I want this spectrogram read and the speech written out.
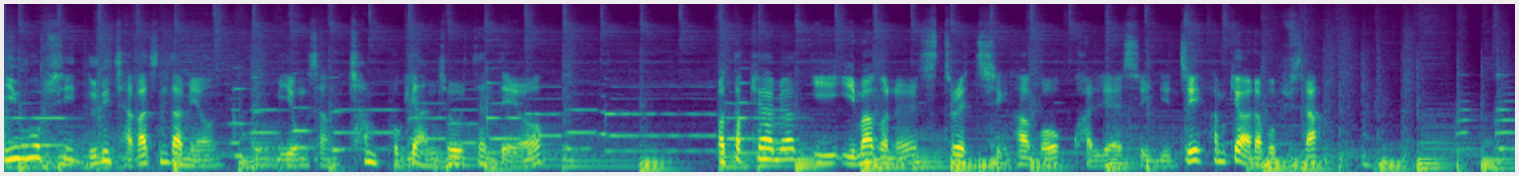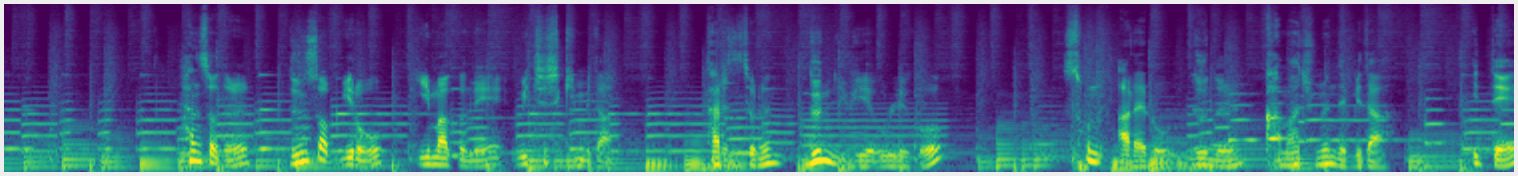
이유 없이 눈이 작아진다면 미용상 참 보기 안 좋을 텐데요. 어떻게 하면 이 이마근을 스트레칭하고 관리할 수 있는지 함께 알아봅시다. 한 손을 눈썹 위로 이마근에 위치시킵니다. 다른 손은 눈 위에 올리고 손 아래로 눈을 감아주면 됩니다. 이때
